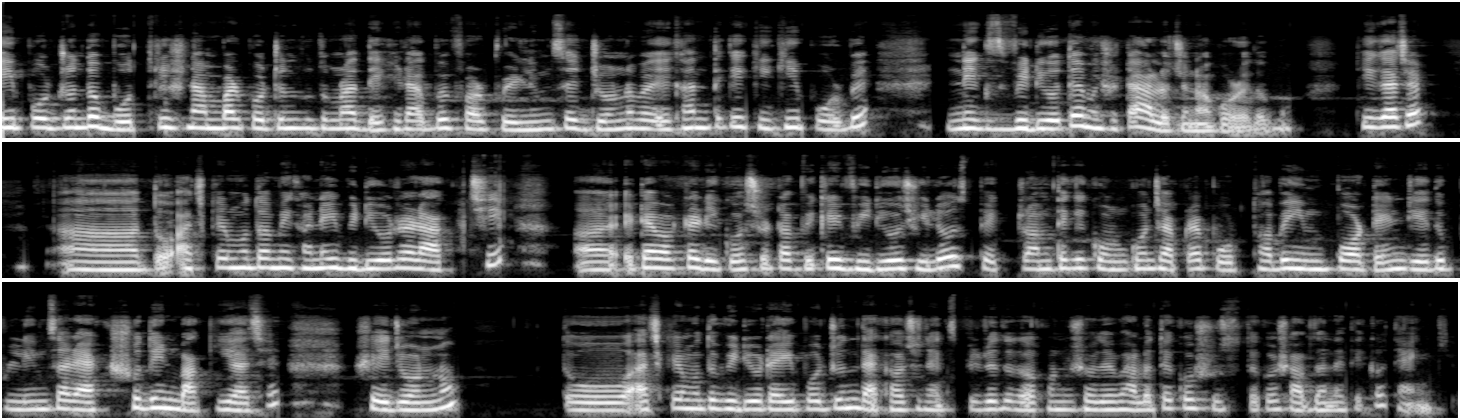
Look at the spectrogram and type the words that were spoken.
এই পর্যন্ত বত্রিশ নাম্বার পর্যন্ত তোমরা দেখে রাখবে ফর প্রিলিমসের জন্য। বা এখান থেকে কী কী পড়বে নেক্সট ভিডিওতে আমি সেটা আলোচনা করে দেবো। ঠিক আছে? তো আজকের মতো আমি এখানে এই ভিডিওটা রাখছি এটাও একটা রিকোয়েস্ট টপিকের ভিডিও ছিল স্পেকট্রাম থেকে কোন কোন চ্যাপ্টার পড়তে হবে ইম্পর্টেন্ট যেহেতু প্রিলিমস আর একশো দিন বাকি আছে সেই জন্য তো আজকের মতো ভিডিওটা এই পর্যন্ত, দেখা হচ্ছে নেক্সট ভিডিওতে তখন সবাই ভালো থেকো, সুস্থ থেকো, সাবধানে থেকো থ্যাংক ইউ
